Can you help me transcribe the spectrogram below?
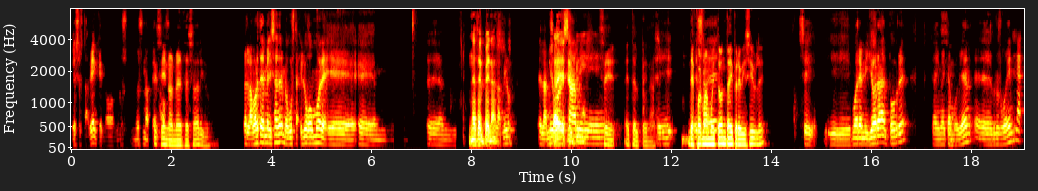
Eso está bien, que no, no es, no es una pena. es necesario. Pero la muerte de Melisandre me gusta. Y luego muere eh, eh, eh, Nece el el penas. amigo, el amigo O sea, de es el Sammy. Sí, Ethel Penas. eh, De ese- forma muy tonta y previsible. Sí, y muere Millora, el pobre, que a mí me Sí. cae muy bien, eh, Bruce Wayne. La,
